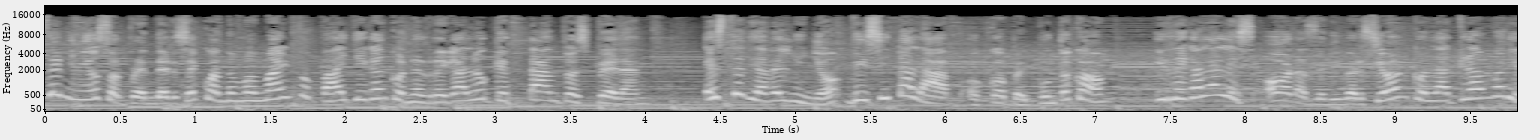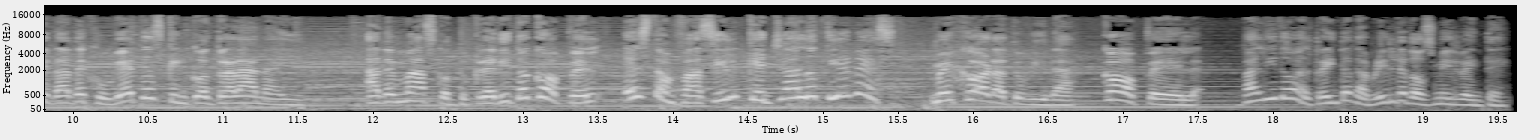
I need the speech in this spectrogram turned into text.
Es de niño sorprenderse cuando mamá y papá llegan con el regalo que tanto esperan. Este Día del Niño, visita la app o coppel.com y regálales horas de diversión con la gran variedad de juguetes que encontrarán ahí. Además, con tu crédito Coppel, es tan fácil que ya lo tienes. Mejora tu vida. Coppel. Válido al 30 de abril de 2020.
